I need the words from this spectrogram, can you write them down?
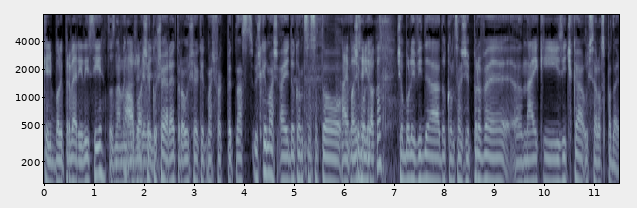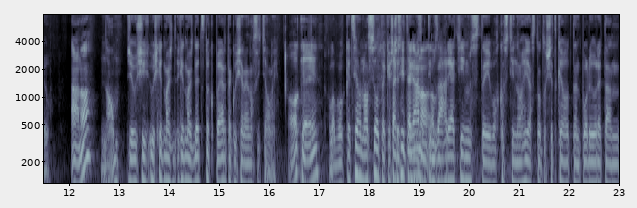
keď boli prvé releasy, to znamená, alebo že... až ako je retro, už je, keď máš fakt 15, už keď máš aj dokonca sa to... Aj po čo 10 boli, rokoch? čo boli videá dokonca, že prvé eh, Nike zička už sa rozpadajú. Áno? No, že už, ich- už keď, máš, keď máš deadstock pair, tak už je nenositeľný. OK. Lebo keď si ho nosil, tak ešte Tak si tak tým, áno. tým zahriatím z tej vlhkosti nohy a z toho všetkého ten polyuretán e,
